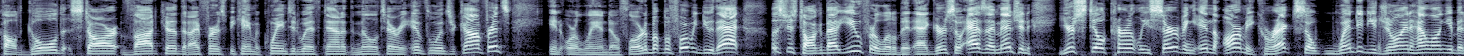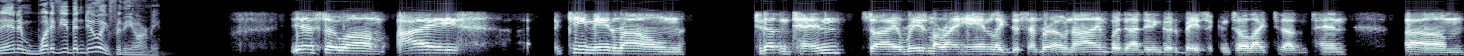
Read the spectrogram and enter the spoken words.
called Gold Star Vodka that I first became acquainted with down at the Military Influencer Conference in Orlando, Florida. But before we do that, let's just talk about you for a little bit, Edgar. So, as I mentioned, you're still currently serving in the Army, correct? So, when did you join? How long you been in? And what have you been doing for the Army? Yeah, so um, I came in around 2010 so I raised my right hand like December 09, but then I didn't go to basic until like 2010, um,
